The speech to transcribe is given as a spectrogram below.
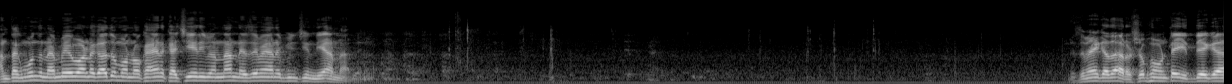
అంతకుముందు నమ్మేవాడిని కాదు మొన్న ఒక ఆయన కచేరీ విన్నాను నిజమే అనిపించింది అన్నారు. నిజమే కదా ఋషభం అంటే ఇద్దేగా.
